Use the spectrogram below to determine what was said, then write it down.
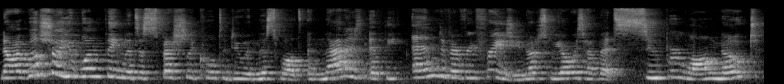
Now I will show you one thing that's especially cool to do in this waltz, and that is at the end of every phrase. You notice we always have that super long note,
